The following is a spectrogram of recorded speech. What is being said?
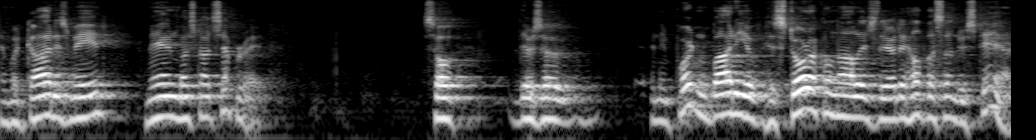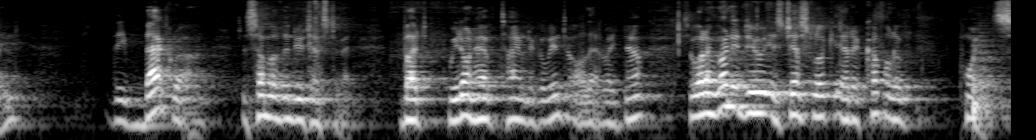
And what God has made, man must not separate. So there's a, an important body of historical knowledge there to help us understand the background to some of the New Testament. But we don't have time to go into all that right now. So what I'm going to do is just look at a couple of points.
